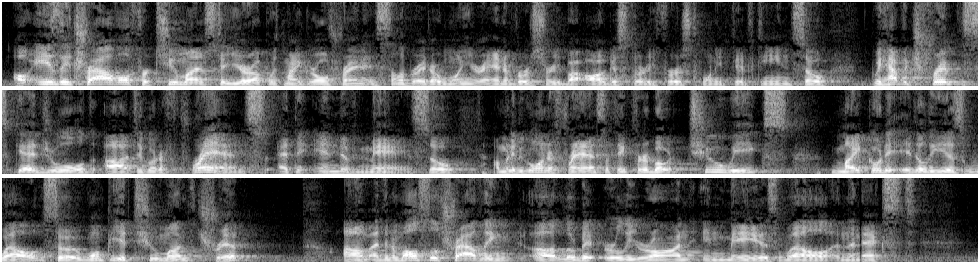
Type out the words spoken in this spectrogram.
I'll easily travel for two months to Europe with my girlfriend and celebrate our one year anniversary by August 31st, 2015. So we have a trip scheduled uh, to go to France at the end of May. So I'm going to be going to France, I think, for about two weeks might go to Italy as well, so it won't be a two month trip. Um, and then I'm also traveling uh, a little bit earlier on in May as well, in the next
